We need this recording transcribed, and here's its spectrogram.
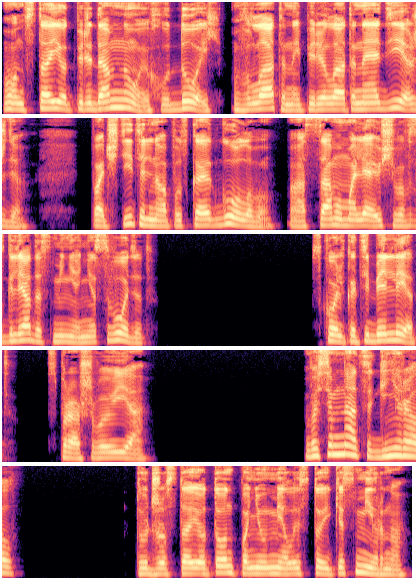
Он встает передо мной, худой, в латаной-перелатанной одежде. Почтительно опускает голову, а сам умоляющего взгляда с меня не сводит. «Сколько тебе лет?» – спрашиваю я. «Восемнадцать, генерал». Тут же встает он по неумелой стойке смирно.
